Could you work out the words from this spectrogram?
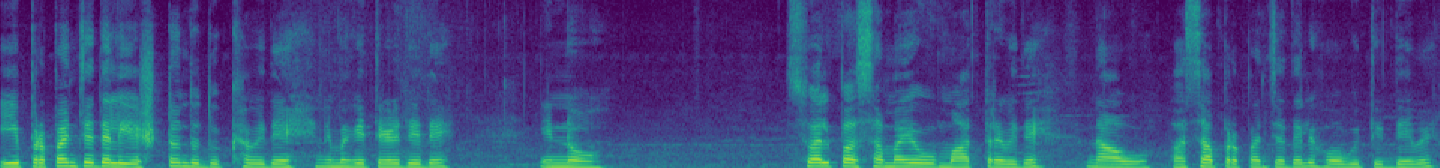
ಈ ಪ್ರಪಂಚದಲ್ಲಿ ಎಷ್ಟೊಂದು ದುಃಖವಿದೆ ನಿಮಗೆ ತಿಳಿದಿದೆ. ಇನ್ನು ಸ್ವಲ್ಪ ಸಮಯವು ಮಾತ್ರವಿದೆ. ನಾವು ಹೊಸ ಪ್ರಪಂಚದಲ್ಲಿ ಹೋಗುತ್ತಿದ್ದೇವೆ.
